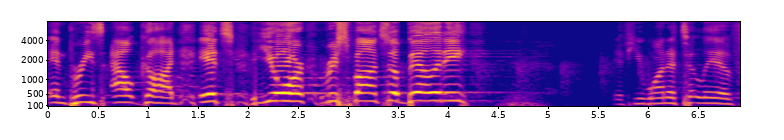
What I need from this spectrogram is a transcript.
and breathes out God. It's your responsibility. If you want it to live,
